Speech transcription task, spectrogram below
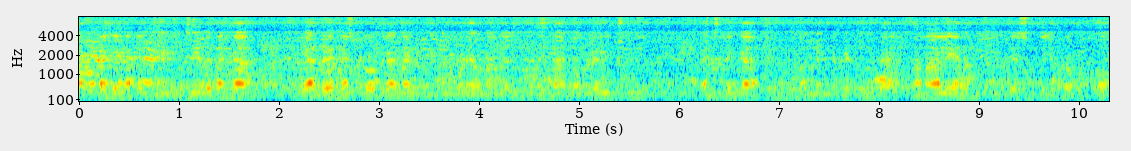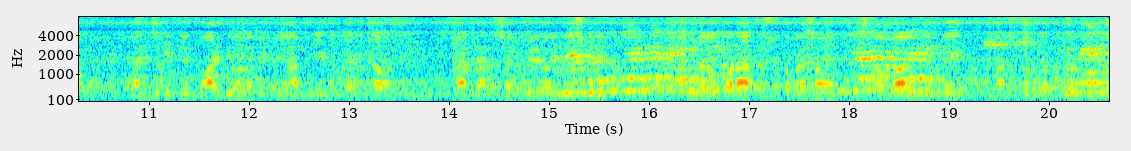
రక్తహీనతను జయించే విధంగా ఈ అవేర్నెస్ ప్రోగ్రామ్ అని కిట్లు కూడా ఇవ్వడం జరుగుతుంది. దాన్ని ఉపయోగించుకుని ఖచ్చితంగా పన్నెండు కిట్లు క- కనాలి అనే ముఖ్య ఉద్దేశంతో ఈ ప్రభుత్వం మంచి కిట్లను క్వాలిటీ ఉన్న కిట్లను అందజేయడం జరుగుతూ ఉంది. దాని దాన్ని సద్వినియోగం చేసుకుని అందరూ కూడా సుఖప్రసవం అవ్వాలని చెప్పి మనస్ఫూర్తిగా కోరుకుంటూ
